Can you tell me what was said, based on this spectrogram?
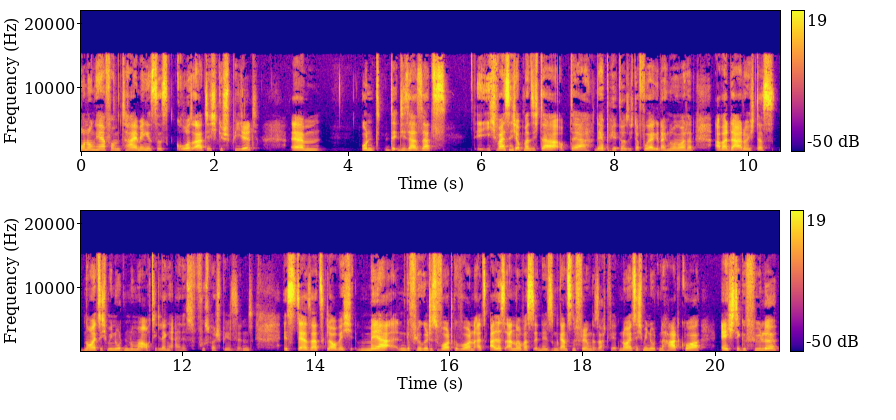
Betonung her, vom Timing ist das großartig gespielt. Ähm, und dieser Satz, ich weiß nicht, ob man sich da, ob der, der Peter sich da vorher Gedanken gemacht hat, aber dadurch, dass 90 Minuten nun mal auch die Länge eines Fußballspiels sind, ist der Satz, glaube ich, mehr ein geflügeltes Wort geworden als alles andere, was in diesem ganzen Film gesagt wird. 90 Minuten Hardcore, echte Gefühle,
